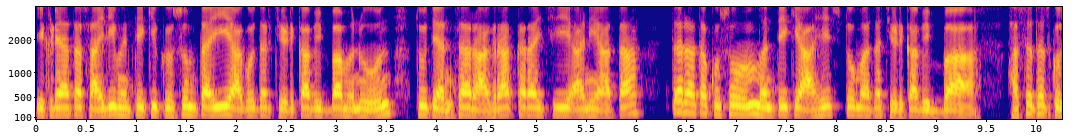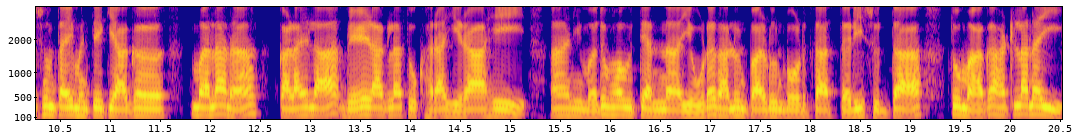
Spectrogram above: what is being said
इकडे आता सायली म्हणते की कुसुमताई अगोदर चिडका बिब्बा म्हणून तू त्यांचा रागराग करायची आणि आता तर आता कुसुम म्हणते की आहेस तो माझा चिडका बिब्बा. हसतच कुसुमताई म्हणते की अगं मला ना कळायला वेळ लागला तो खरा हिरा आहे. आणि मधुभाऊ त्यांना एवढं घालून पाडून बोडतात तरीसुद्धा तो मागं हटला नाही.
